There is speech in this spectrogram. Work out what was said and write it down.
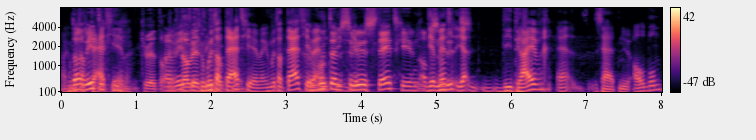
Maar je Dat moet dat weet tijd ik niet. geven. Ik weet dat, Dat weet dat ik. weet Je moet dat tijd niet. geven. Je moet dat tijd Je geven. En moet hem die- die- serieus tijd geven, die, absoluut. mensen, ja, die driver, hè, zei het nu, Albon,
